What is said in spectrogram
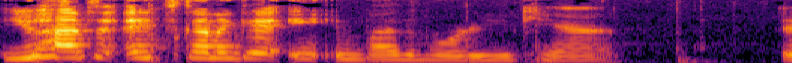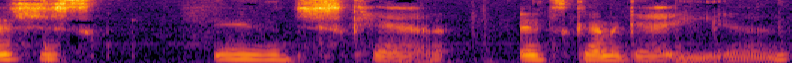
You have to. It's gonna get eaten by the border. You can't. It's just. You just can't. It's gonna get eaten.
